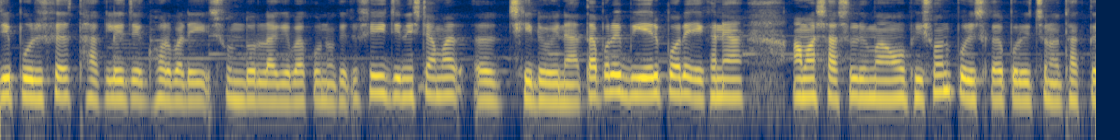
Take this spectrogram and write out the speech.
যে পরিষ্কার থাকলে যে ঘর বাড়ি সুন্দর লাগে বা কোনো কিছু, সেই জিনিসটা আমার ছিলই না। তারপরে বিয়ের পরে এখানে আমার শাশুড়ি মাও ভীষণ পরিষ্কার পরিচ্ছন্ন থাকতে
